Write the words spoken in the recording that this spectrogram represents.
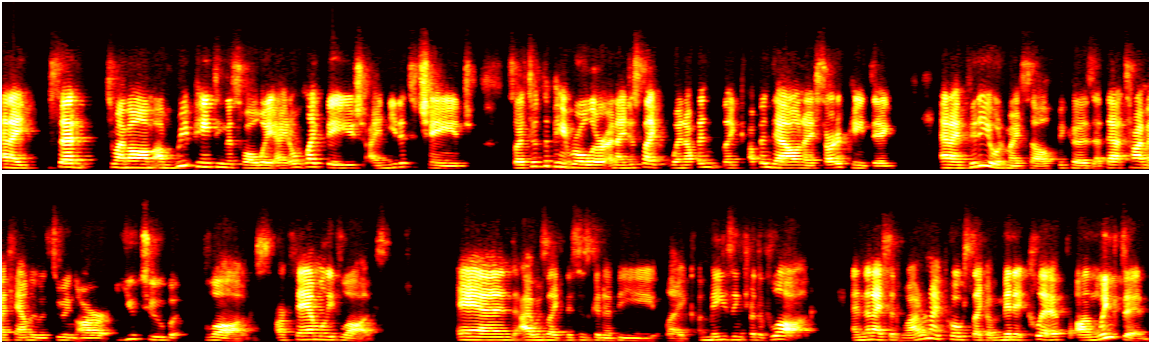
and I said to my mom, I'm repainting this hallway. I don't like beige. I need it to change. So I took the paint roller and I just like went up and like up and down. And I started painting and I videoed myself because at that time my family was doing our YouTube vlogs, our family vlogs. And I was like, this is going to be like amazing for the vlog. And then I said, why don't I post like a minute clip on LinkedIn?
